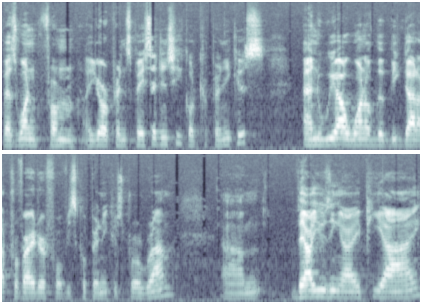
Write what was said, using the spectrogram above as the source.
There's one from a European Space Agency called Copernicus, and we are one of the big data provider for this Copernicus program. Um, they are using our API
